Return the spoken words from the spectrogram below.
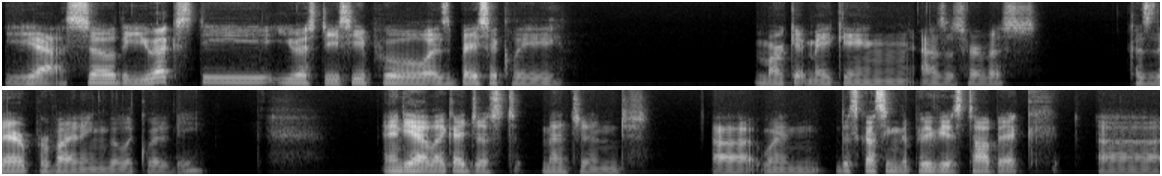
Yeah, so the UXD USDC pool is basically market making as a service because they're providing the liquidity. And yeah, like I just mentioned uh, when discussing the previous topic, uh,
